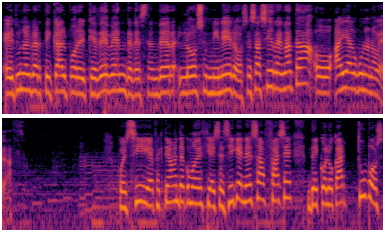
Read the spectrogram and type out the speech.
el túnel vertical por el que deben de descender los mineros. ¿Es así, Renata, o hay alguna novedad? Pues sí, efectivamente, como decíais, se sigue en esa fase de colocar tubos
